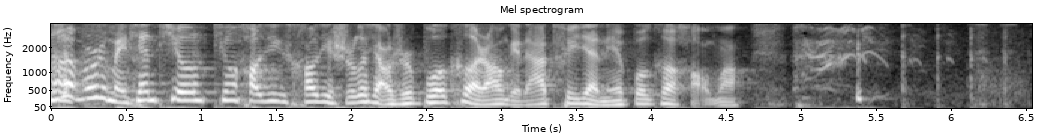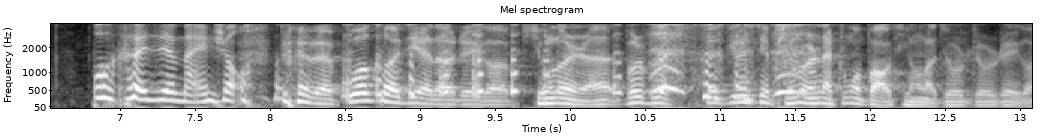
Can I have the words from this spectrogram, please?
呢？这不是每天听听好几好几十个小时播客，然后给大家推荐那些播客好吗？播客界买手，对对，播客界的这个评论人，不是不是，因为这评论人在中国不好听了，就是就是这个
